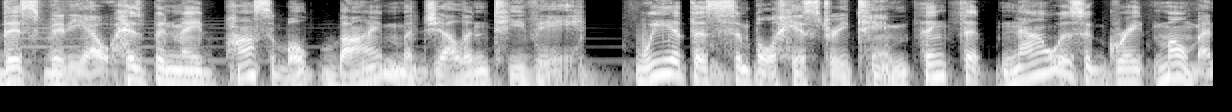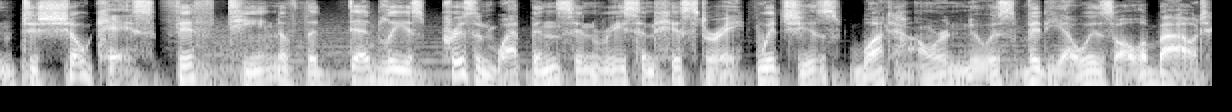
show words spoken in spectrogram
This video has been made possible by Magellan TV. We at the Simple History team think that now is a great moment to showcase 15 of the deadliest prison weapons in recent history, which is what our newest video is all about.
